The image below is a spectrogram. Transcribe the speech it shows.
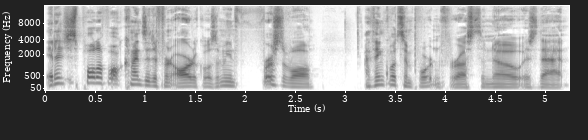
and it just pulled up all kinds of different articles. I mean, first of all, I think what's important for us to know is that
